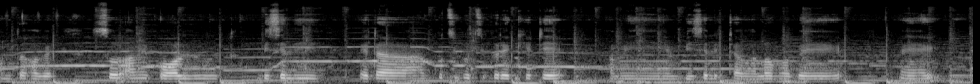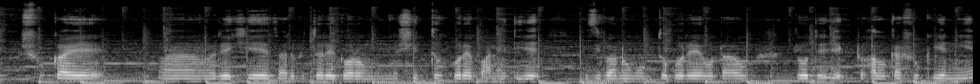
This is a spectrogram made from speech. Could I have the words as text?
আনতে হবে। সো আমি পল বিসেলি, এটা কুচি কুচি করে কেটে আমি বিসেলিটা ভালোভাবে শুকায়ে রেখে তার ভিতরে গরম সিদ্ধ করে পানি দিয়ে জীবাণু মুক্ত করে ওটাও রোদে একটু হালকা শুকিয়ে নিয়ে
